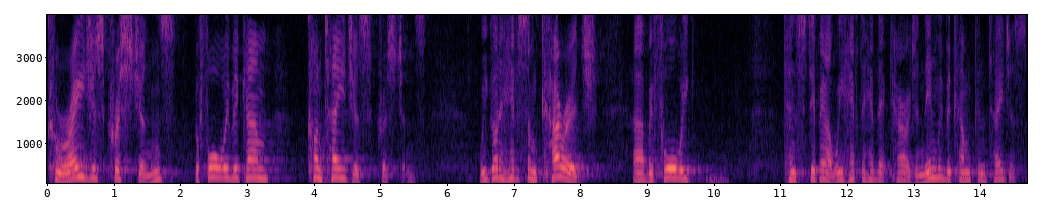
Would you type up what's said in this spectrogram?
courageous Christians before we become contagious Christians. We've got to have some courage uh, before we can step out. We have to have that courage, and then we become contagious.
